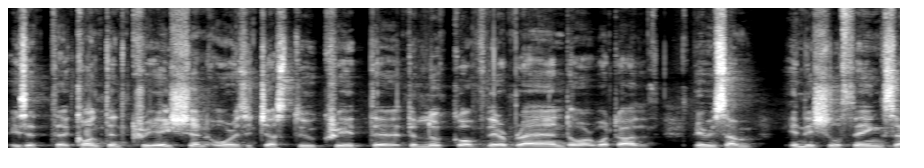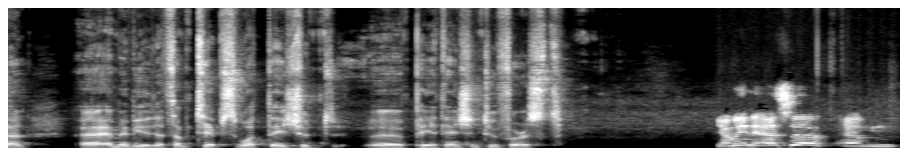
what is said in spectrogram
is it the content creation, or is it just to create the, the look of their brand, or what are maybe some initial things and uh, maybe some tips what they should uh, pay attention to first? Yeah, I mean, as a um,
